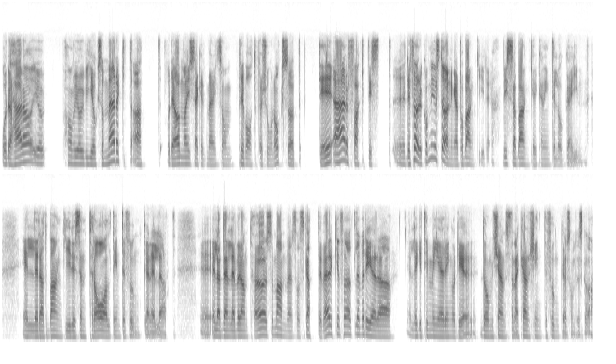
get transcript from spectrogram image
Och det här har, ju, har vi också märkt att, och det har man ju säkert märkt som privatperson också, att det är faktiskt Eh, det förekommer ju störningar på BankID. Vissa banker kan inte logga in eller att BankID centralt inte funkar eller att, eh, eller att den leverantör som används av Skatteverket för att leverera legitimering och det, de tjänsterna kanske inte funkar som det ska.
